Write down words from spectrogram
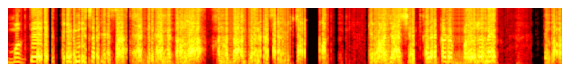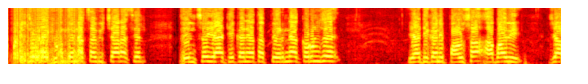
मग ते पेरणीसाठी सा- या ठिकाणी अनुदान देण्याचा विचार किंवा ज्या शेतकऱ्याकडे बैल नाहीत घेऊन देण्याचा विचार असेल ज्यांचं या ठिकाणी आता पेरण्या करून जे या ठिकाणी पावसा अभावी ज्या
